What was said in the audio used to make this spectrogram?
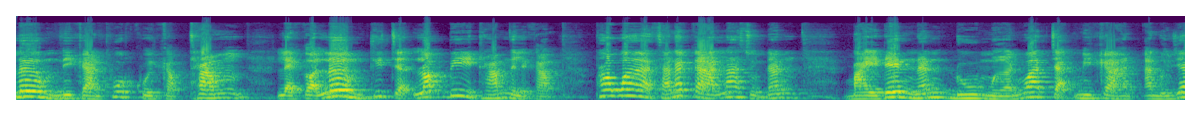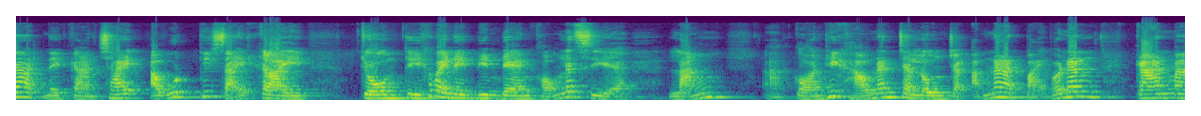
เริ่มมีการพูดคุยกับทรัมป์และก็เริ่มที่จะล็อบบี้ทรัมป์นี่แหละครับ เพราะว่าสถานการณ์ล่าสุดนั้นไบเดนนั้นดูเหมือนว่าจะมีการอนุญาตในการใช้อาวุธพิสัยไกล โจมตีเข้าไปในดินแดนของรัสเซียหลังก่อนที่เขานั้นจะลงจากอำนาจไป เพราะนั้นการมา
